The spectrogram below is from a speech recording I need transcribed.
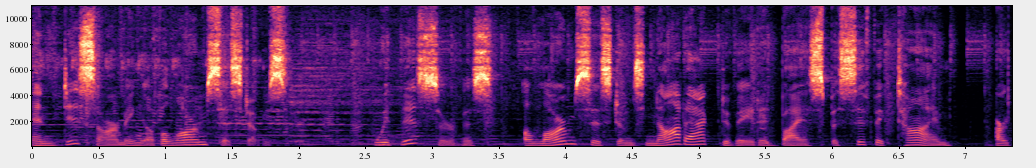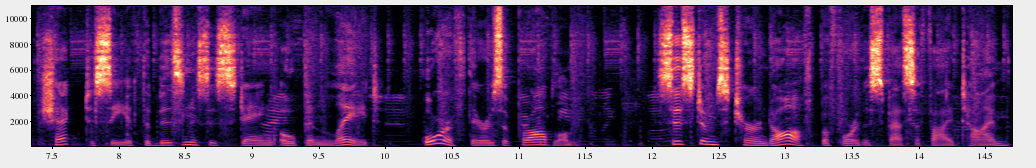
and disarming of alarm systems. With this service, alarm systems not activated by a specific time are checked to see if the business is staying open late or if there is a problem. Systems turned off before the specified time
